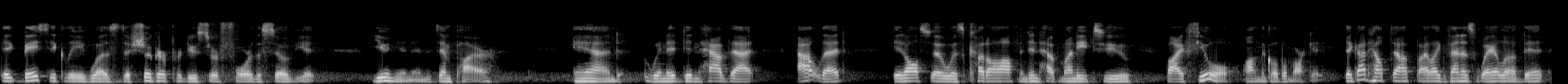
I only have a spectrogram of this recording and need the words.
It basically was the sugar producer for the Soviet Union and its empire. And when it didn't have that outlet, it also was cut off and didn't have money to buy fuel on the global market. They got helped out by like Venezuela a bit,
